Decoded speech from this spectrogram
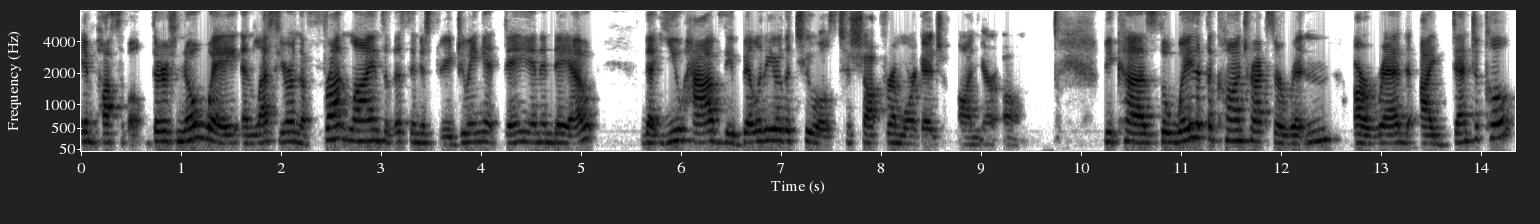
impossible. There's no way, unless you're in the front lines of this industry doing it day in and day out, that you have the ability or the tools to shop for a mortgage on your own. Because the way that the contracts are written are read identical,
